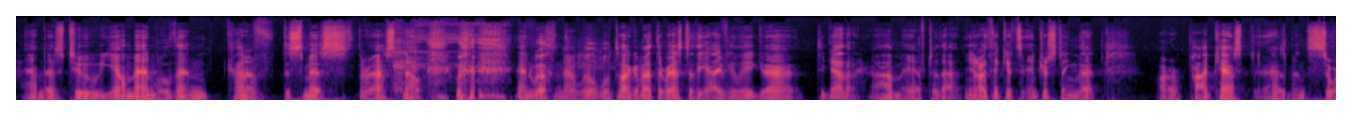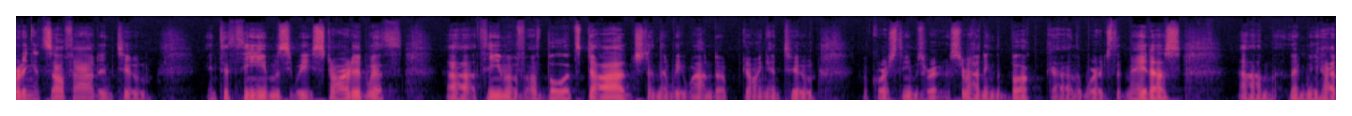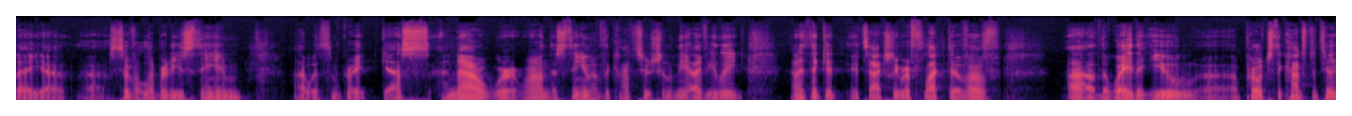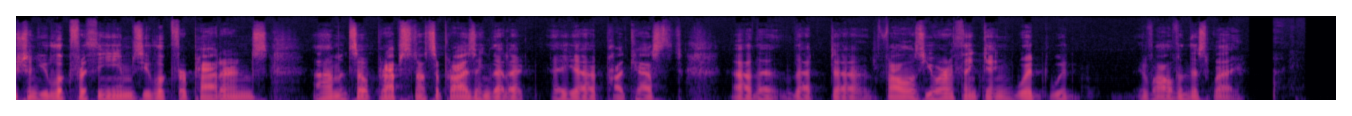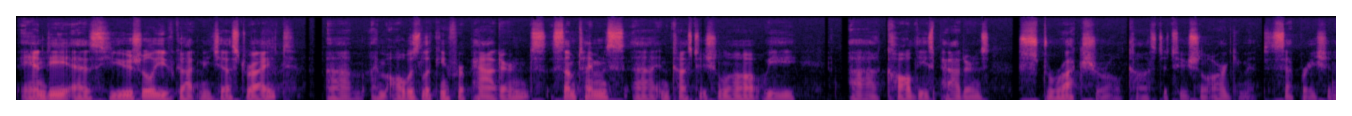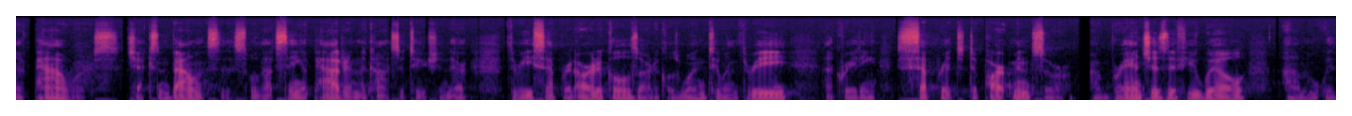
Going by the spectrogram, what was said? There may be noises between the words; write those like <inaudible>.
And as two Yale men, we'll then kind of dismiss the rest. No, <laughs> and we'll no, we'll we'll talk about the rest of the Ivy League uh, together um, after that. You know, I think it's interesting that our podcast has been sorting itself out into into themes. We started with uh, a theme of, of bullets dodged, and then we wound up going into of course, themes re- surrounding the book, uh, the words that made us. Um, then we had a, uh, civil liberties theme uh, with some great guests, and now we're we're on this theme of the Constitution and the Ivy League, and I think it, it's actually reflective of. Uh, the way that you uh, approach the Constitution, you look for themes, you look for patterns, um, and so perhaps it's not surprising that a, a uh, podcast that that follows your thinking would would evolve in this way. Andy, as usual, you've got me just right. Um, I'm always looking for patterns. Sometimes uh, in constitutional law, we uh, call these patterns structural constitutional argument, separation of powers, checks and balances. Well, that's seeing a pattern in the Constitution. There are three separate articles, Articles 1, 2, and 3, uh, creating separate departments or uh, branches, if you will, um, with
